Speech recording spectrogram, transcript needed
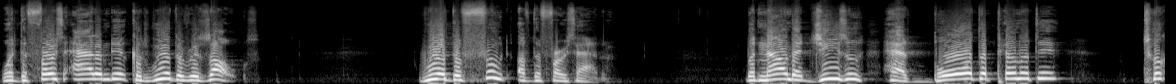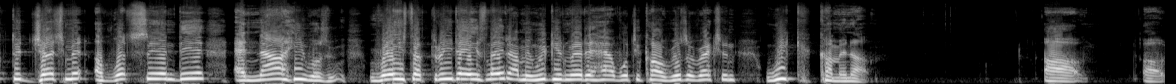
What the first Adam did, because we're the results. We're the fruit of the first Adam. But now that Jesus has bore the penalty, took the judgment of what sin did, and now he was raised up three days later. I mean, we're getting ready to have what you call resurrection week coming up. Uh, uh,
